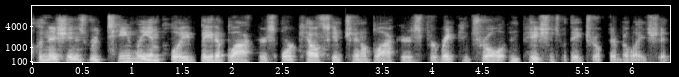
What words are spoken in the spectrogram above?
clinicians routinely employ beta blockers or calcium channel blockers for rate control in patients with atrial fibrillation.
